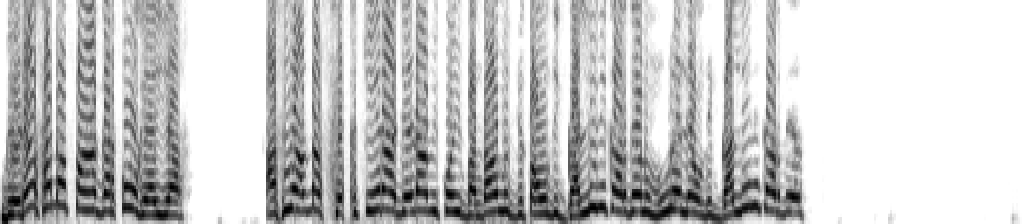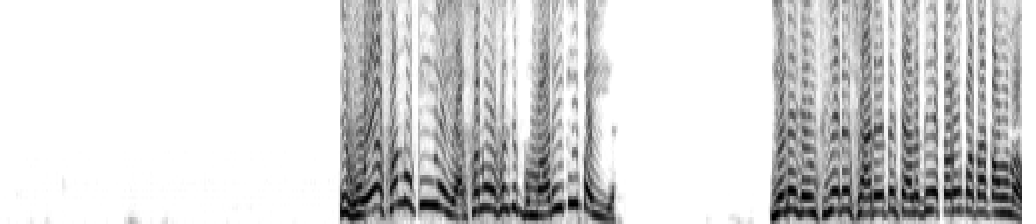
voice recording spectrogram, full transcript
ਬੇੜਾ ਸਾਡਾ ਤਾਂ ਗਰਕ ਹੋ ਗਿਆ ਯਾਰ। ਅਸੀਂ ਆਪਦਾ ਸਿੱਖ ਚਿਹਰਾ ਜਿਹੜਾ ਵੀ ਕੋਈ ਬੰਦਾ ਉਹਨੂੰ ਜਿਤਾਉਣ ਦੀ ਗੱਲ ਹੀ ਨਹੀਂ ਕਰਦੇ, ਉਹਨੂੰ ਮੂਹਰੇ ਲਿਆਉਣ ਦੀ ਗੱਲ ਹੀ ਨਹੀਂ ਕਰਦੇ ਅਸੀਂ। ਤੇ ਹੋਇਆ ਸਾਨੂੰ ਕੀ ਹੈ ਯਾਰ? ਸਾਨੂੰ ਅਸਲ 'ਚ ਬਿਮਾਰੀ ਕੀ ਪਈ ਆ? ਜਿਹੜੇ ਏਜੰਸੀਆਂ ਦੇ ਇਸ਼ਾਰੇ ਤੇ ਚੱਲਦੇ ਆ, ਕਰੋ ਪਤਾ ਕੌਣ ਆ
